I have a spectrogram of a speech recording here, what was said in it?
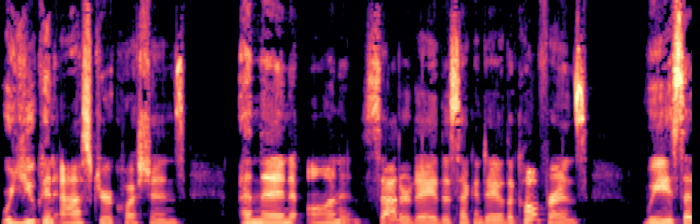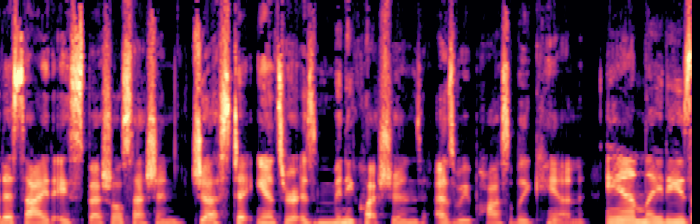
where you can ask your questions. And then on Saturday, the second day of the conference, we set aside a special session just to answer as many questions as we possibly can. And ladies,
